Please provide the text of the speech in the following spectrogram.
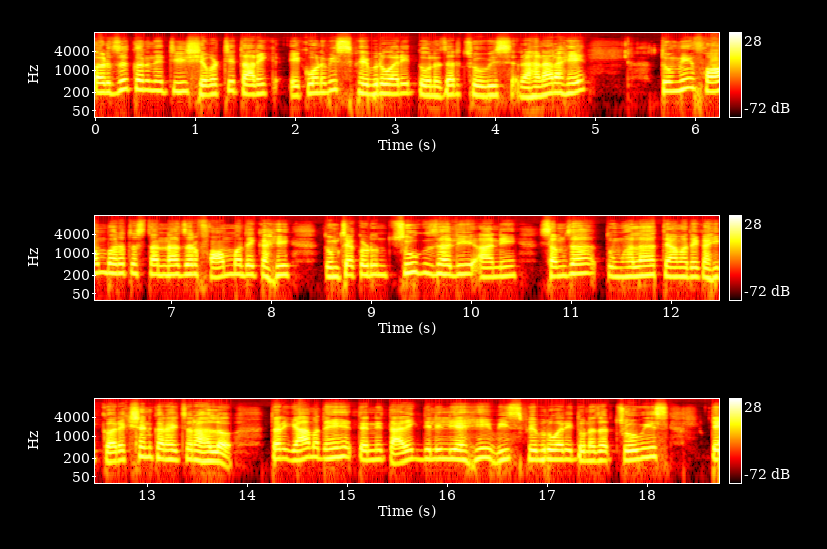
अर्ज करण्याची शेवटची तारीख एकोणवीस फेब्रुवारी दोन हजार चोवीस राहणार आहे. तुम्ही फॉर्म भरत असताना जर फॉर्ममध्ये काही तुमच्याकडून चूक झाली आणि समजा तुम्हाला त्यामध्ये काही करेक्शन करायचं राहिलं तर यामध्ये त्यांनी तारीख दिलेली आहे वीस फेब्रुवारी दोन हजार चोवीस ते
